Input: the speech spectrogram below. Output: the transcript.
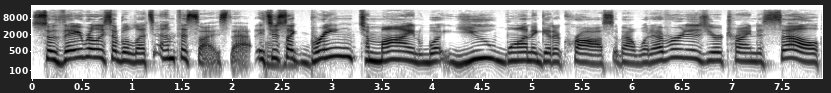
So they really said, well, let's emphasize that. It's just mm-hmm. like bring to mind what you want to get across about whatever it is you're trying to sell.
